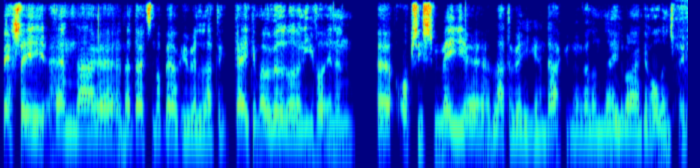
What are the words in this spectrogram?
per se hen naar, naar Duitsland of België willen laten kijken. Maar we willen dat in ieder geval in een uh, opties mee uh, laten wegen. En daar kunnen we wel een hele belangrijke rol in spelen.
